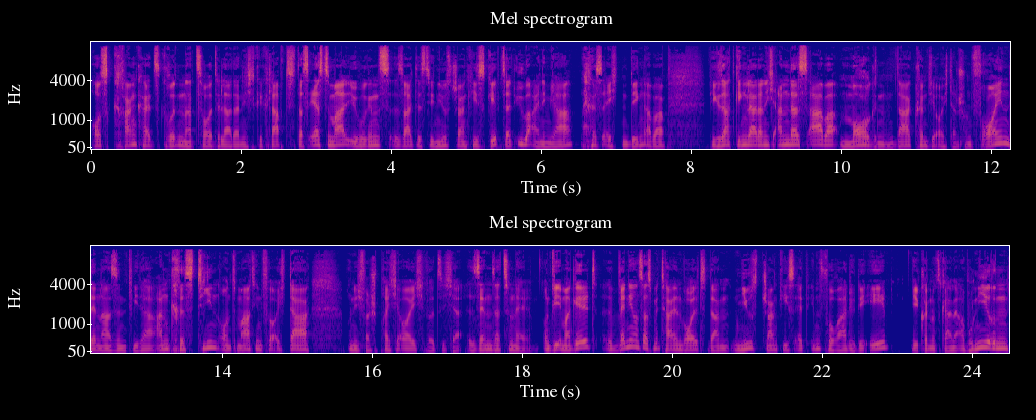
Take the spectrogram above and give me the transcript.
Aus Krankheitsgründen hat's heute leider nicht geklappt. Das erste Mal übrigens, seit es die News Junkies gibt, seit über einem Jahr. Das ist echt ein Ding, aber wie gesagt, ging leider nicht anders, aber morgen, da könnt ihr euch dann schon freuen, denn da sind wieder an Christine und Martin für euch da und ich verspreche euch, wird sicher sensationell. Und wie immer gilt, wenn ihr uns das mitteilen wollt, dann newsjunkies.inforadio.de. Ihr könnt uns gerne abonnieren,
